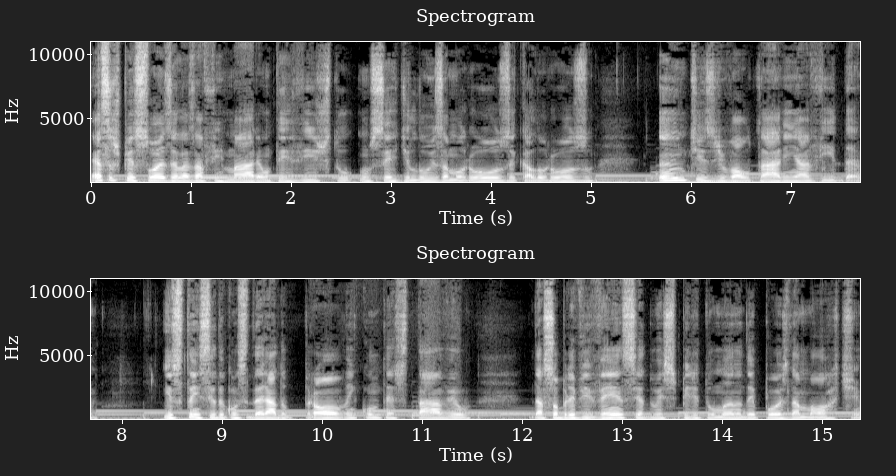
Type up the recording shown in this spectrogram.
Essas pessoas elas afirmaram ter visto um ser de luz amoroso e caloroso antes de voltarem à vida. Isso tem sido considerado prova incontestável da sobrevivência do espírito humano depois da morte.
